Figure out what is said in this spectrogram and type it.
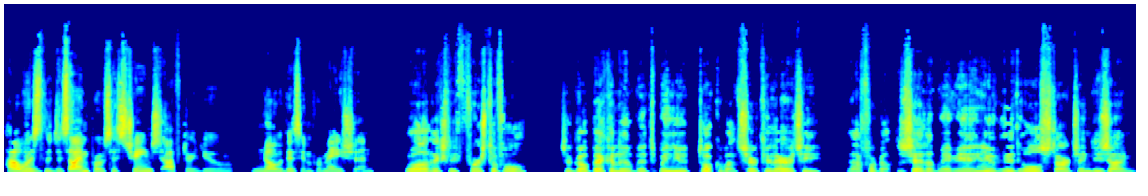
How yeah. has the design process changed after you know this information? Well, actually, first of all, to go back a little bit, when you talk about circularity, I forgot to say that maybe you, it all starts in design.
